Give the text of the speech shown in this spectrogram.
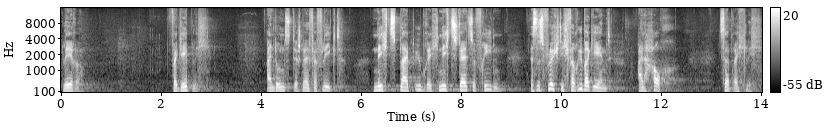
Leere. Vergeblich. Ein Dunst, der schnell verfliegt. Nichts bleibt übrig, nichts stellt zufrieden. Es ist flüchtig, vorübergehend, ein Hauch, zerbrechlich.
